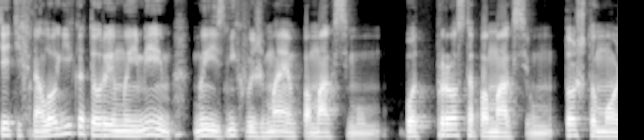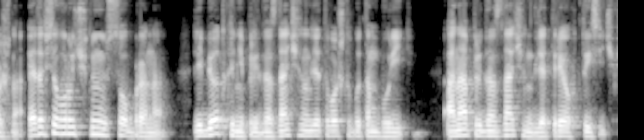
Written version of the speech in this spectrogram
те технологии, которые мы имеем, мы из них выжимаем по максимуму. Вот просто по максимуму, то, что можно. Это все вручную собрано. Лебедка не предназначена для того, чтобы там бурить. Она предназначена для 3000,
